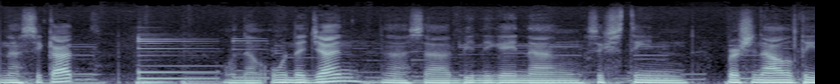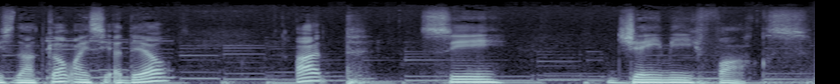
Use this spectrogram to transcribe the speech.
na sikat? Unang-una dyan, nasa binigay ng 16personalities.com ay si Adele at si Jamie Foxx.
